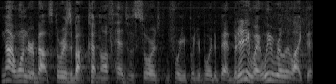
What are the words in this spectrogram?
Now I wonder about stories about cutting off heads with swords before you put your boy to bed. But anyway, we really liked it.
